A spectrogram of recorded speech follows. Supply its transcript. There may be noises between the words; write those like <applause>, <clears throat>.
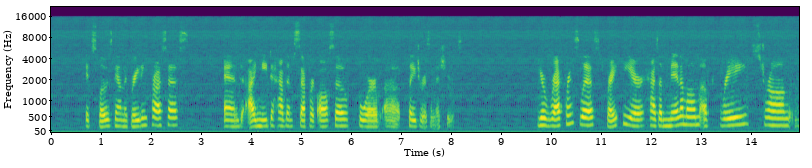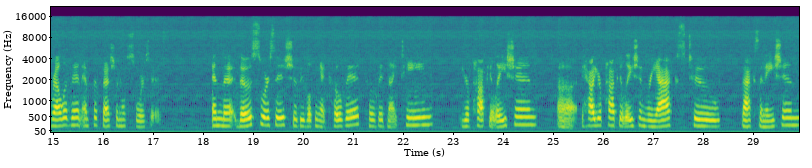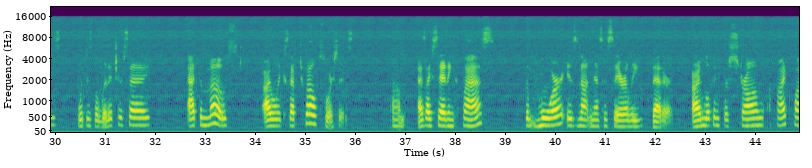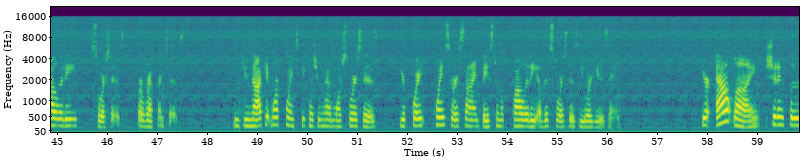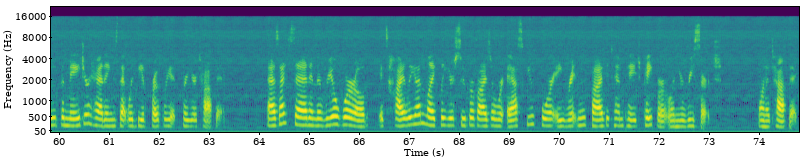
It slows down the grading process, and I need to have them separate also for uh, plagiarism issues. Your reference list right here has a minimum of three strong, relevant, and professional sources. And the, those sources should be looking at COVID, COVID 19, your population, uh, how your population reacts to vaccinations. What does the literature say? At the most, I will accept 12 sources. Um, as I said in class, the more is not necessarily better. I'm looking for strong, high quality sources or references. You do not get more points because you have more sources. Your po points are assigned based on the quality of the sources you are using. Your outline should include the major headings that would be appropriate for your topic. As I said, in the real world, it's highly unlikely your supervisor will ask you for a written 5 to 10 page paper on your research on a topic,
